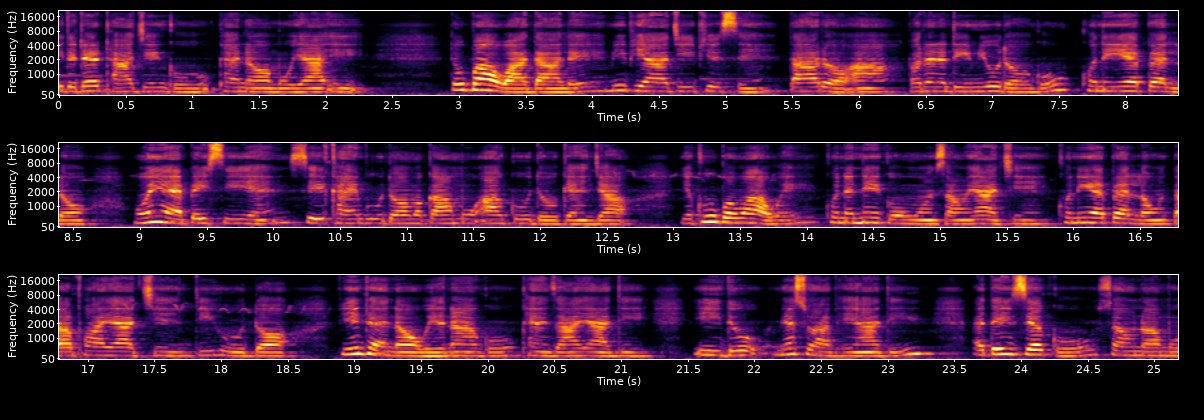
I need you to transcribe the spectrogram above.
ဤတရက်ထားခြင်းကိုခံတော်မူရ၏ တုပဝါဒလည်းမိဖုရားကြီးဖြစ်စဉ်သားတော်အားဗဒနတိမြို့တော်ကိုခုနှစ်ရက်ပတ်လုံးဝန်းရံပိတ်စည်းရန်စေခိုင်းဘူးတော်မကောင်းမှုအကုသိုလ်ကံကြောင့်ယခုဘဝဝယ်ခုနှစ်နှစ်ကိုဝန်ဆောင်ရခြင်းခုနှစ်ရက်ပတ်လုံးတာဖွာရခြင်းဒီဟုသော ပြင်းထန်သောဝေဒနာကိုခံစားရသည်ဤသို့မြတ်စွာဘုရားသည် အတိတ်ဇက်ကိုဆောင်တော်မူ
